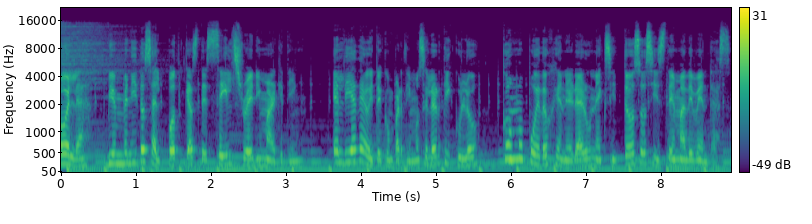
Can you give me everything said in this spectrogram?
Hola, bienvenidos al podcast de Sales Ready Marketing. El día de hoy te compartimos el artículo ¿Cómo puedo generar un exitoso sistema de ventas?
